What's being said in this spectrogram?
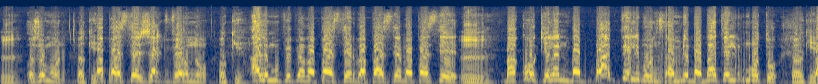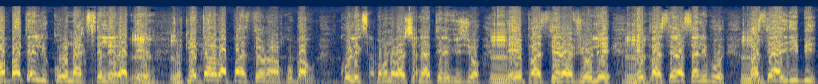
Mm. ozomona bapaster jacques vernon. Ok. ale mopepe ya bapaster bapaster bapaster Mm. bakokelani babateli bonzambe babateli moto babateli likolo na accélérateur Mm, me tala bapaster ko- kolekisa bango na bachaine ya télévision. E paster aviolé e paster asali boye paster ayibi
